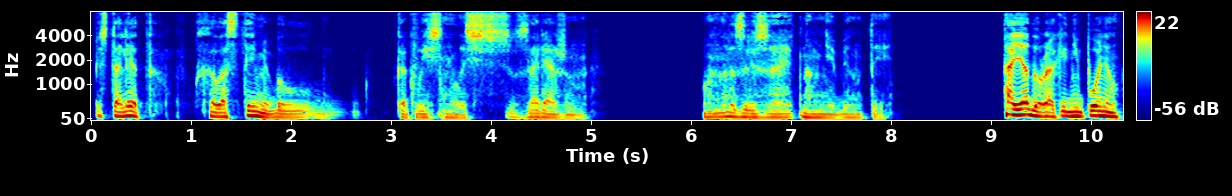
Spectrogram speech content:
Пистолет холостыми был как выяснилось, заряжен. Он разрезает на мне бинты. А я, дурак, и не понял.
